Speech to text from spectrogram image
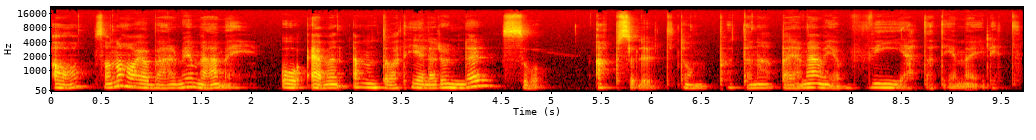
ja, såna har jag bär med med mig. Och även om det inte varit hela runder så absolut, de puttarna bär jag med mig. Jag vet att det är möjligt.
